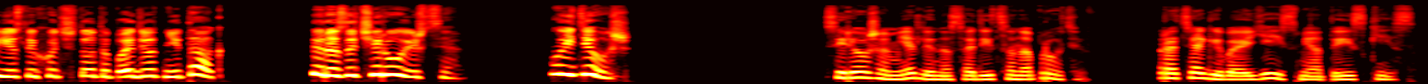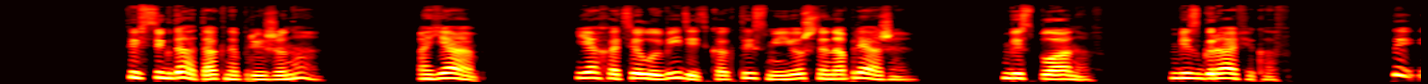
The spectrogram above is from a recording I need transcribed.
если хоть что-то пойдет не так, ты разочаруешься, уйдешь. Сережа медленно садится напротив, протягивая ей смятый эскиз. Ты всегда так напряжена. А я... Я хотел увидеть, как ты смеешься на пляже. Без планов, без графиков. Ты...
